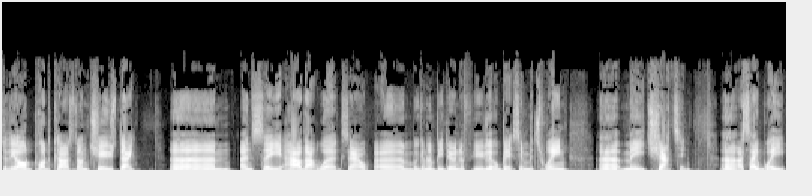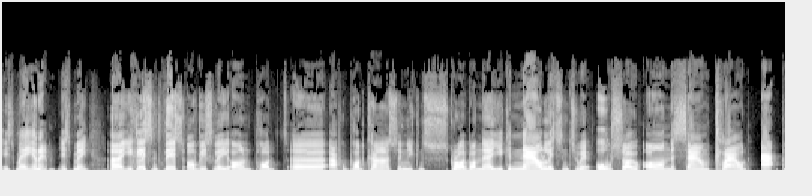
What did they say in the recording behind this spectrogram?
to the old podcast on Tuesday um, and see how that works out. Um, we're going to be doing a few little bits in between uh, me chatting. Uh, I say we, it's me, isn't it? It's me. Uh, you can listen to this obviously on Pod uh, Apple Podcasts, and you can subscribe on there. You can now listen to it also on the SoundCloud app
